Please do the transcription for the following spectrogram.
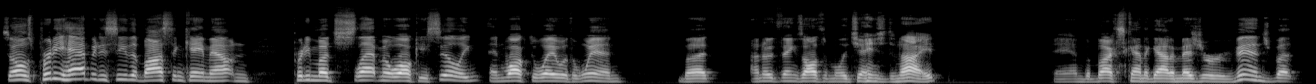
So I was pretty happy to see that Boston came out and pretty much slapped Milwaukee silly and walked away with a win. But I know things ultimately changed tonight. And the Bucks kind of got a measure of revenge, but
